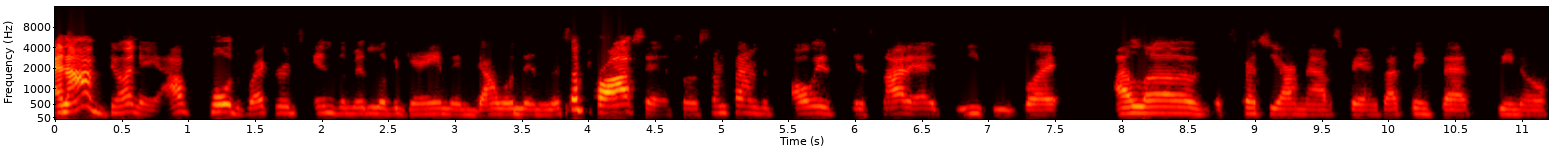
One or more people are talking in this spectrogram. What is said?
And I've done it. I've pulled records in the middle of a game and downloaded them. It's a process. So sometimes it's always, it's not as easy, but I love, especially our Mavs fans. I think that, you know,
